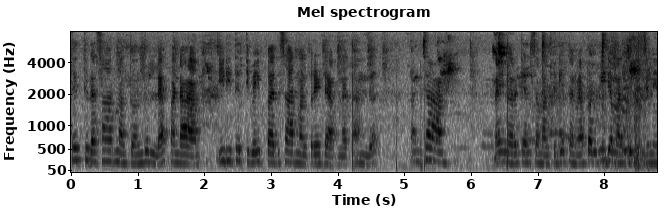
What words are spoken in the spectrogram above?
ತೆತ್ತಿದ ಸಾರು ಮಲ್ತೊಂದುಲ್ಲೆ ಪಂಡ ಇಡೀ ತೆತ್ತಿ ಬೇಪದ ಸಾರು ಮಲ್ಪ ರೆಡ್ಡಿ ತಂದು. ಅಂಚ ಐನೂರ ಕೆಲಸ ಮಲ್ತಿಗೆ ತನ್ನ ಅಪ್ಪ ವೀಡಿಯೋ ಮಲ್ತಿದ್ದೀನಿ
